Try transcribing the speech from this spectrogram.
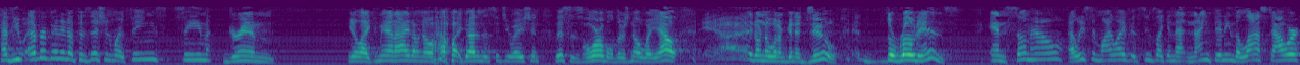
Have you ever been in a position where things seem grim. You're like, man, I don't know how I got in this situation. This is horrible. There's no way out. I don't know what I'm going to do. The road ends. And somehow, at least in my life, it seems like in that ninth inning, the last hour,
